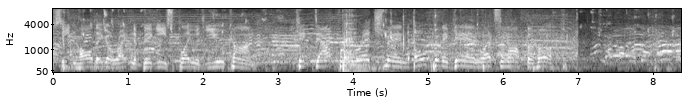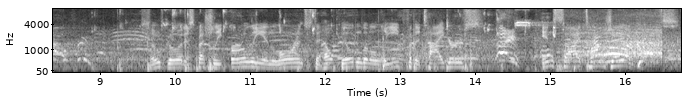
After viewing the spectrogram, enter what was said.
Seton Hall. They go right into Big East play with UConn. Kicked out from Richmond. Open again. Lets him off the hook. So good, especially early in Lawrence to help build a little lead for the Tigers. Inside, Tonje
